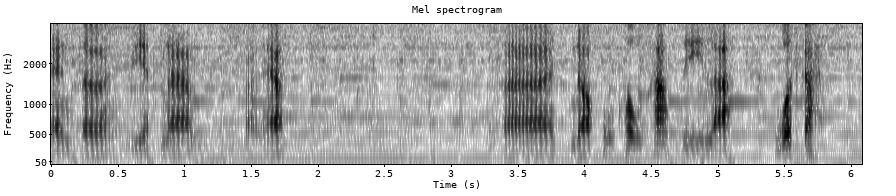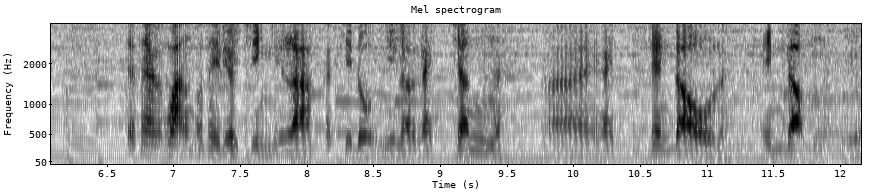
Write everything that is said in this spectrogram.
enter này, Việt Nam bạn thấy không Đấy, nó cũng không khác gì là Word cả tiếp theo các bạn có thể điều chỉnh như là các chế độ như là gạch chân này Đấy, gạch trên đầu này in đậm này.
